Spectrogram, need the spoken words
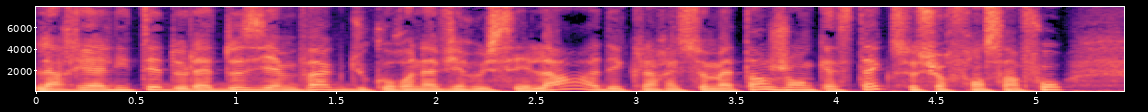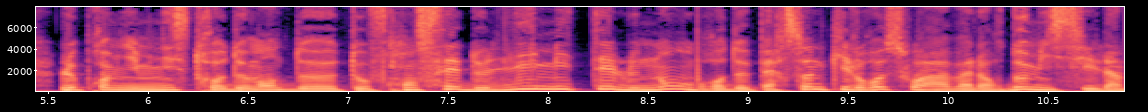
La réalité de la deuxième vague du coronavirus est là, a déclaré ce matin Jean Castex sur France Info. Le Premier ministre demande aux Français de limiter le nombre de personnes qu'ils reçoivent à leur domicile.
